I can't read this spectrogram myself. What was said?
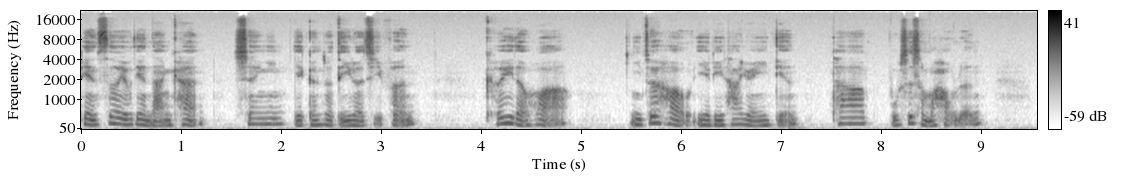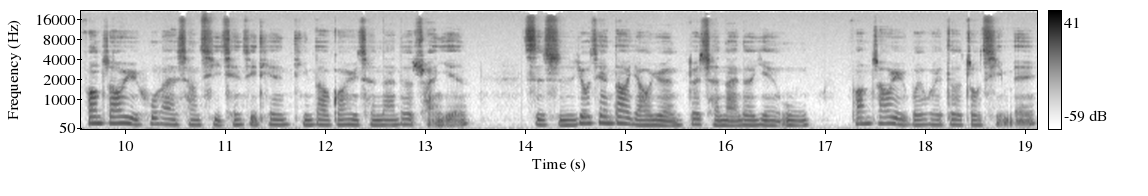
脸色有点难看，声音也跟着低了几分。可以的话，你最好也离他远一点，他不是什么好人。方昭宇忽然想起前几天听到关于陈楠的传言。此时又见到姚远对陈楠的厌恶，方昭宇微微的皱起眉，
